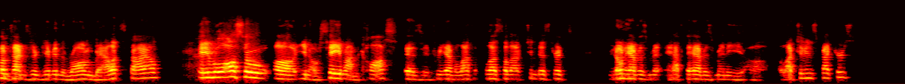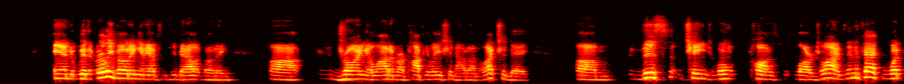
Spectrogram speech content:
Sometimes they're given the wrong ballot style. And it will also, uh, you know, save on costs as if we have less, election districts, we don't have as have to have as many uh, election inspectors. And with early voting and absentee ballot voting, uh, drawing a lot of our population out on election day, um, this change won't cause large lines. And in fact, what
